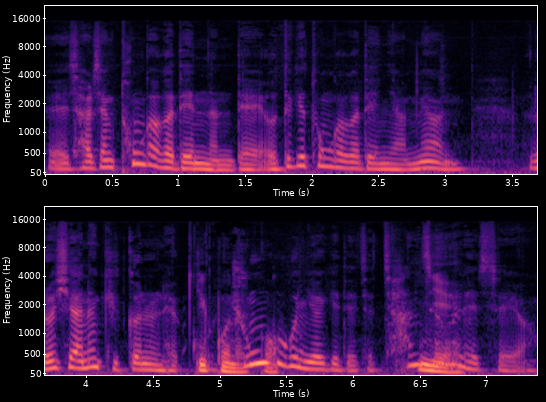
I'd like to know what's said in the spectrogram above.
사실상 통과가 됐는데 어떻게 통과가 됐냐면 러시아는 귀권을 했고 기권했고. 중국은 여기에 대해서 찬성을 예. 했어요.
